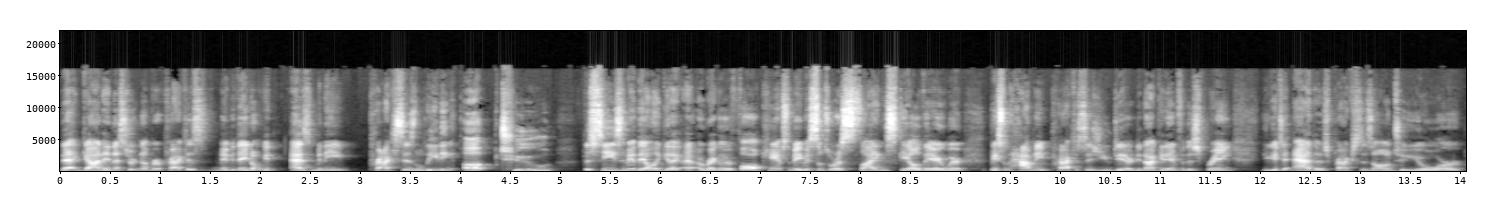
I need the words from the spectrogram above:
that got in a certain number of practice, maybe they don't get as many practices leading up to the season. Maybe they only get a, a, regular fall camp. So maybe it's some sort of sliding scale there where based on how many practices you did or did not get in for the spring, you get to add those practices onto your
